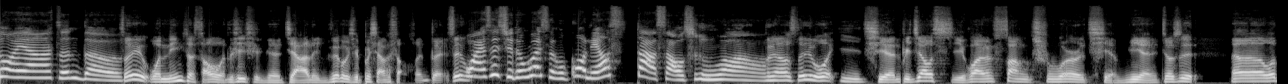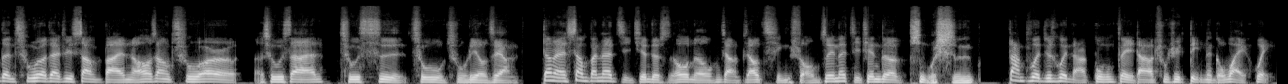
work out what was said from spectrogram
对呀，真的。所以我宁可扫我自己的家里，所以我就不想扫分队。所以我，我还是觉得为什么过年要大扫除啊？对啊，所以我以前比较喜欢放初二前面，就是呃，我等初二再去上班，然后上初二、初三、初四、初五、初六这样。当然，上班那几天的时候呢，我们讲比较轻松，所以那几天的伙食。大部分就是会拿公费，大家出去订那个外汇，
